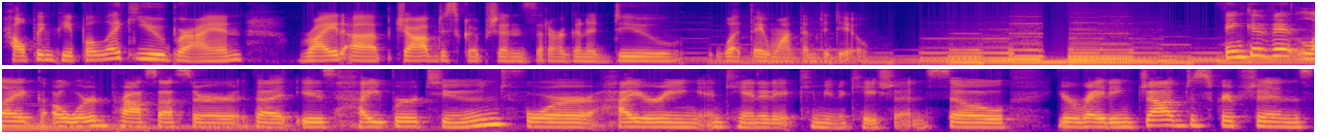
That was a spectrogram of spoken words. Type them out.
helping people like you, Brian, write up job descriptions that are going to do what they want them to do. Think of it like a word processor that is hyper tuned for hiring and candidate communication. So you're writing job descriptions.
